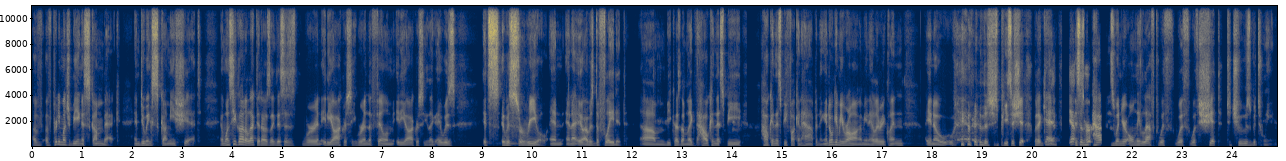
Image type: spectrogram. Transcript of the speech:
of of pretty much being a scumbag and doing scummy shit. And once he got elected i was like this is we're in idiocracy. We're in the film idiocracy. Like it was it's it was surreal. And and i, I was deflated um because i'm like how can this be how can this be fucking happening and don't get me wrong i mean hillary clinton you know this piece of shit but again yeah, yeah, this is what happens when you're only left with with with shit to choose between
